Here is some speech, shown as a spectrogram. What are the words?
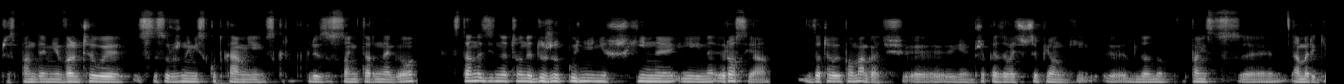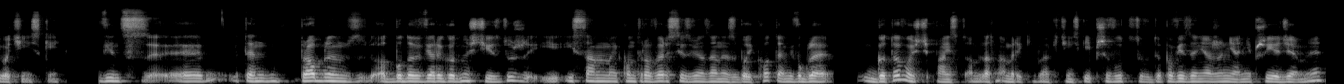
przez pandemię walczyły z, z różnymi skutkami z kryzysu sanitarnego, Stany Zjednoczone dużo później niż Chiny i Rosja zaczęły pomagać wiem, przekazywać szczepionki e, do, państw e, Ameryki Łacińskiej. Więc ten problem odbudowy wiarygodności jest duży i, i same kontrowersje związane z bojkotem i w ogóle gotowość państw Ameryki Łacińskiej, przywódców do powiedzenia, że nie, nie przyjedziemy,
